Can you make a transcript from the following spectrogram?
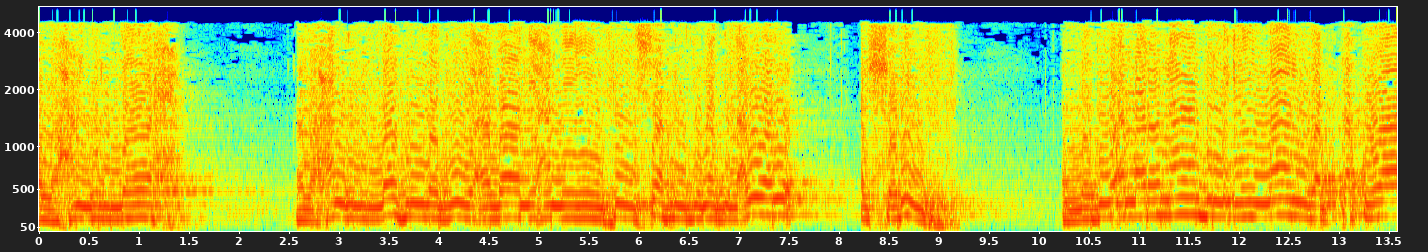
الحمد لله. الحمد لله الذي على نعمه في شهر جماد الأول الشريف الذي أمرنا بالإيمان والتقوى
